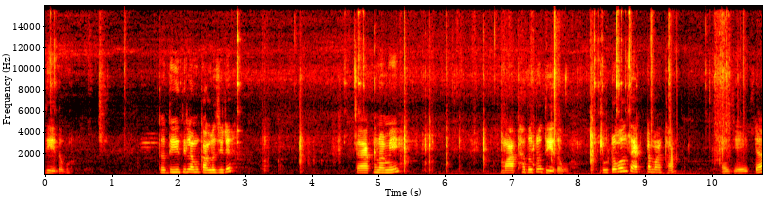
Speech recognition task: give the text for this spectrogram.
দিয়ে দেবো। তো দিয়ে দিলাম কালো জিরে। তা এখন আমি মাথা দুটো দিয়ে দেবো। দুটো বলতে একটা মাথা। এই যে এইটা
